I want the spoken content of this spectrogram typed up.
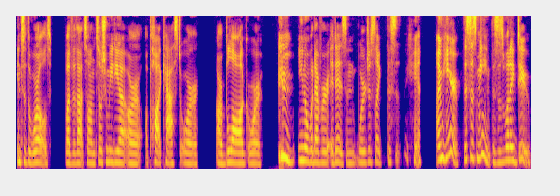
into the world, whether that's on social media or a podcast or our blog or, you know, whatever it is. And we're just like, this is, I'm here. This is me. This is what I do.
